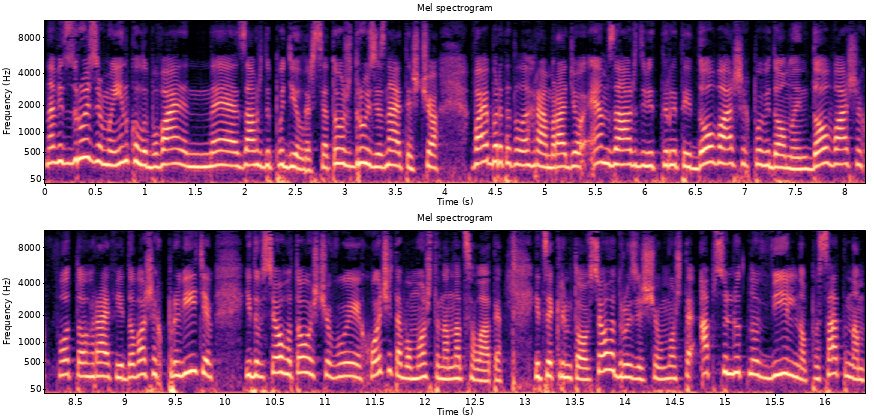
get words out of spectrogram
навіть з друзями інколи буває не завжди поділишся. Тож, друзі, знаєте, що Viber та Telegram, Радіо М завжди відкритий до ваших повідомлень, до ваших фотографій, до ваших привітів і до всього того, що ви хочете або можете нам надсилати. І це крім того всього, друзі, що ви можете абсолютно вільно писати нам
